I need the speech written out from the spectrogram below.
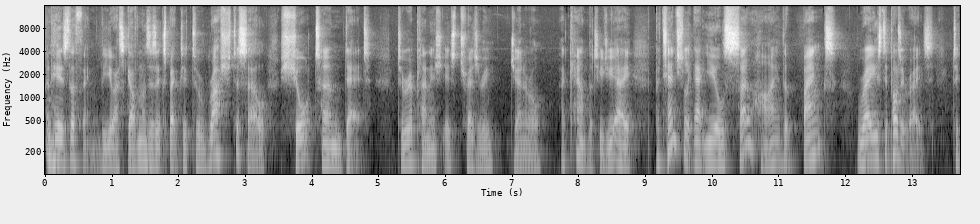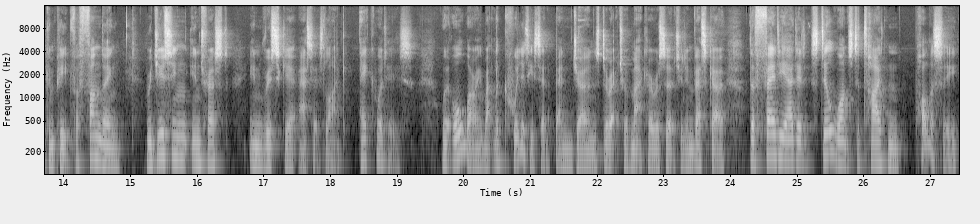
And here's the thing the US government is expected to rush to sell short term debt to replenish its Treasury General account, the TGA, potentially at yields so high that banks raise deposit rates to compete for funding, reducing interest in riskier assets like equities. We're all worrying about liquidity, said Ben Jones, Director of Macro Research at Invesco. The Fed, he added, still wants to tighten policy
